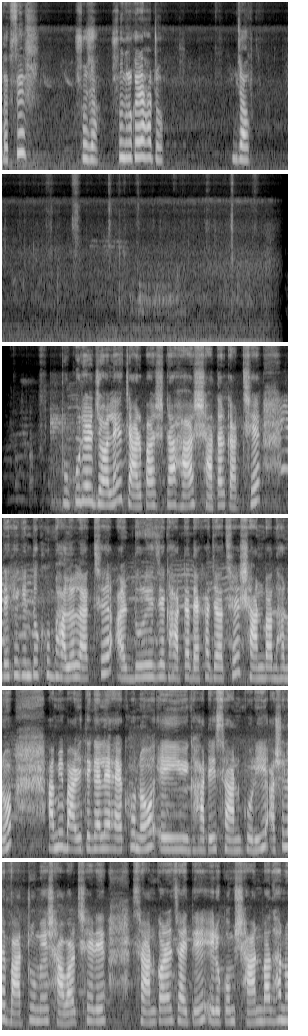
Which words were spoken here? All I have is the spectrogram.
দেখছিস? সোজা, সুন্দর করে হাঁটো। যাও। পুকুরের জলে চার পাঁচটা হাঁস সাঁতার কাটছে। দেখে কিন্তু খুব ভালো লাগছে। আর দূরে যে ঘাটটা দেখা যাচ্ছে সান বাঁধানো। আমি বাড়িতে গেলে এখনও এই ঘাটেই স্নান করি। আসলে বাথরুমে শাওয়ার ছেড়ে স্নান করার চাইতে এরকম সান বাঁধানো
